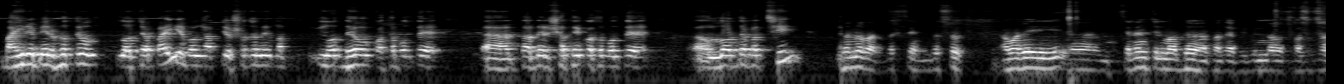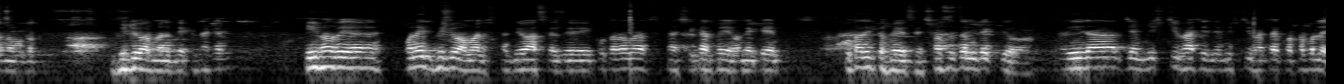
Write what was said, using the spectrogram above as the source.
বাইরে বের হতেও লজ্জা পাই এবং আত্মীয় স্বজনের মধ্যেও কথা বলতে তাদের সাথে কথা বলতে লজ্জা পাচ্ছি। ধন্যবাদ, দেখছেন? দর্শক, আমার এই চ্যানেলটির মাধ্যমে আপনারা বিভিন্ন সচেতনমূলক ভিডিও আপনারা দেখে থাকেন। এইভাবে অনেক ভিডিও আমার দেওয়া আছে যে, এই প্রতারণার শিকার হয়ে অনেকে প্রতারিত হয়েছে, সচেতন ব্যক্তিও। এরা যে মিষ্টি ভাষী, যে মিষ্টি ভাষায় কথা বলে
